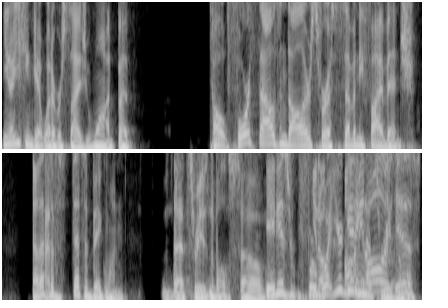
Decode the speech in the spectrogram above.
you know, you can get whatever size you want, but oh, $4,000 for a 75 inch. Now that's, That's- a that's a big one. That's reasonable. So It is for you know, what you're all- I getting. mean, that's all reasonable. is-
